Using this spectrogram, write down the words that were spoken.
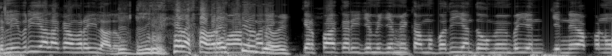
ਡਿਲੀਵਰੀ ਵਾਲਾ ਕਮਰਾ ਹੀ ਲਾ ਲਓ। ਡਿਲੀਵਰੀ ਵਾਲਾ ਕਮਰਾ ਇੱਥੇ ਹੁੰਦੇ ਹੋਏ ਕਿਰਪਾ ਕਰੀ ਜਿਵੇਂ ਜਿਵੇਂ ਕੰਮ ਵਧੀ ਜਾਂਦਾ ਉਵੇਂ ਬਈ ਜਿੰਨੇ ਆਪਾਂ ਨੂੰ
